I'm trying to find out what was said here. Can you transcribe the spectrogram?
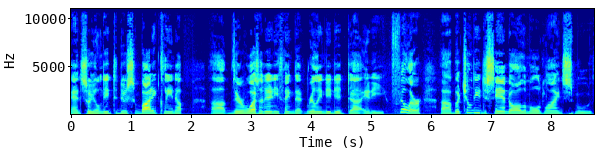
and so you'll need to do some body cleanup. Uh, there wasn't anything that really needed uh, any filler, but you'll need to sand all the mold lines smooth.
